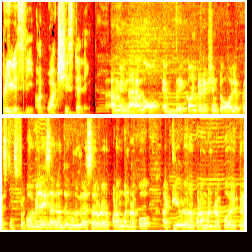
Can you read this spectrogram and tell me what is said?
Previously on What She's Telling. I mean I have every contradiction to all your questions இப்போ விஜய் சார் வந்து முருகதாஸ் சாரோட ஒரு படம் பண்றப்போ அட்லியோட ஒரு படம் பண்றப்போ இருக்கிற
